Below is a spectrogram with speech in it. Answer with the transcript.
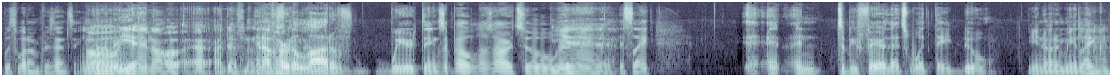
with what I'm presenting. You know what I Oh mean? yeah, no, I, I definitely. And I've heard a lot of weird things about Lazar too. Yeah. It's like, and, and to be fair, that's what they do. You know what I mean? Like, Mhm.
